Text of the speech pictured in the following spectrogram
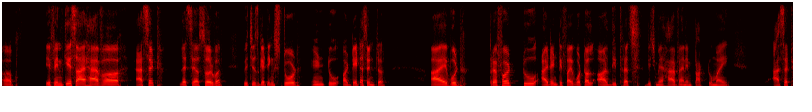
uh, if in case I have a asset, let's say a server, which is getting stored into a data center, I would prefer to identify what all are the threats which may have an impact to my asset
